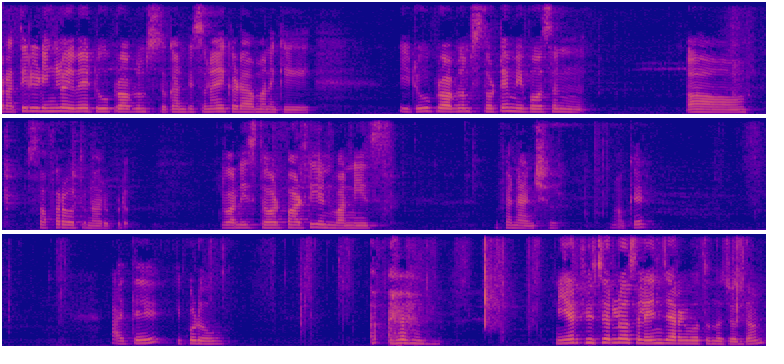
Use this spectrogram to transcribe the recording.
ప్రతి రీడింగ్లో ఇవే టూ ప్రాబ్లమ్స్ కనిపిస్తున్నాయి. ఇక్కడ మనకి ఈ టూ ప్రాబ్లమ్స్ తోటే మీ పర్సన్ సఫర్ అవుతున్నారు ఇప్పుడు. One is third party and one is financial. Okay? అయితే ఇప్పుడు నియర్ ఫ్యూచర్లో అసలు ఏం జరగబోతుందో చూద్దాం.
